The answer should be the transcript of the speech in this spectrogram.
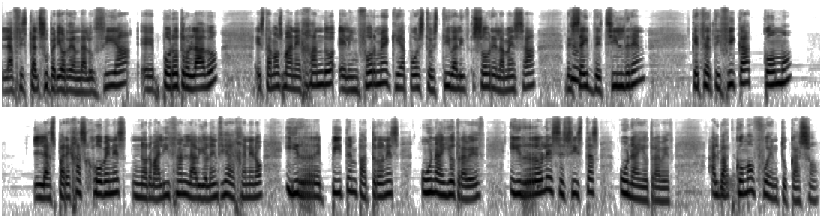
la Fiscal Superior de Andalucía. Eh, por otro lado, estamos manejando el informe que ha puesto Estíbaliz sobre la mesa de Mm. Save the Children, que certifica cómo las parejas jóvenes normalizan la violencia de género y repiten patrones una y otra vez y roles sexistas una y otra vez. Alba, ¿cómo fue en tu caso?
